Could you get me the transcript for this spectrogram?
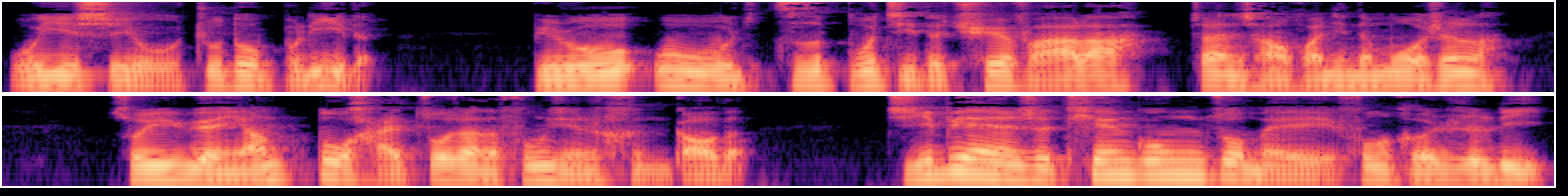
无疑是有诸多不利的，比如物资补给的缺乏啦，战场环境的陌生啦，所以远洋渡海作战的风险是很高的。即便是天公作美、风和日丽，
